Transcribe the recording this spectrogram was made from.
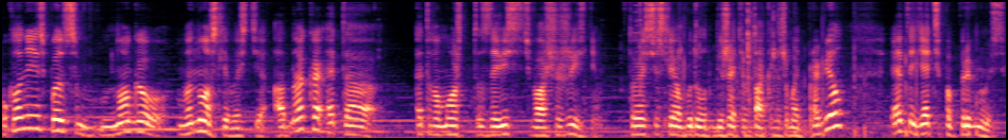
Уклонение используется много выносливости, однако это, этого может зависеть в вашей жизни. То есть, если я буду вот бежать вот так и нажимать пробел, это я типа прыгнусь.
